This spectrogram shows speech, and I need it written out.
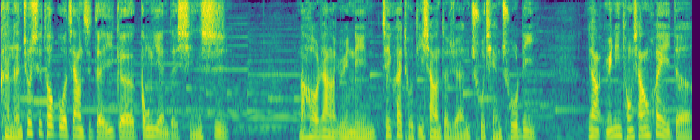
可能就是透过这样子的一个公演的形式。然后让云林这块土地上的人出钱出力，让云林同乡会的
